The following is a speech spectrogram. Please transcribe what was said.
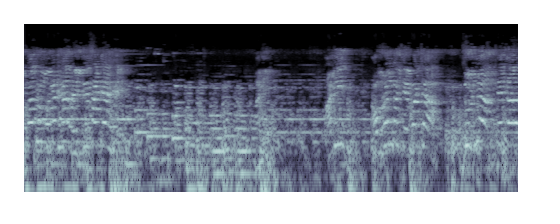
हे सुखाचं मरण ह्या रयतेसाठी आहे. आणि आणि औरंगजेबाच्या जुलमी अत्याचार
